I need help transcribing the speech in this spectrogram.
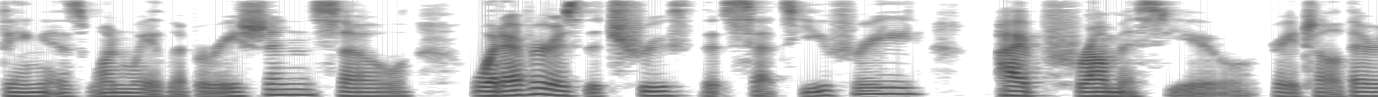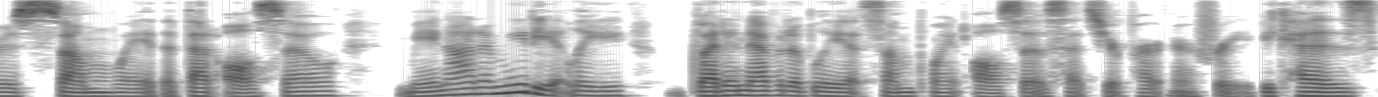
thing as one way liberation. So, whatever is the truth that sets you free, I promise you, Rachel, there is some way that that also may not immediately, but inevitably at some point also sets your partner free because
